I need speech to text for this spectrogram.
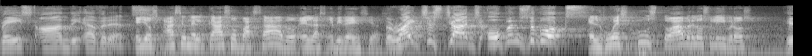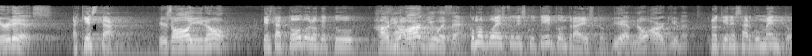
based on the evidence. Ellos hacen el caso basado en las evidencias. The righteous judge opens the books. El juez justo abre los libros. Here it is. Aquí está. Here's all you know. Aquí está todo lo que tú How do you sabes. argue with that? ¿Cómo puedes tú discutir contra esto? You have no argument. Tú no tienes argumento.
